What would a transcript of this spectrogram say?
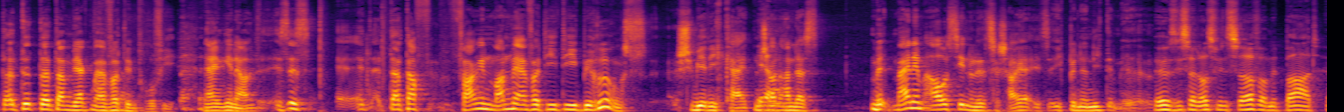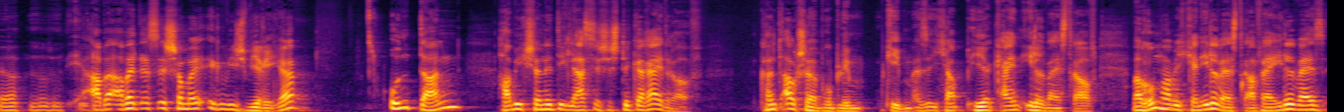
Da, da, da, merkt man einfach den Profi. Nein, genau. Es ist, äh, da, da fangen manchmal einfach die, die Berührungsschwierigkeiten Ja. schon an. Das mit meinem Aussehen, und jetzt schau ja, ich bin ja nicht, äh, Ja, du siehst halt aus wie ein Surfer mit Bart. Ja. aber, aber das ist schon mal irgendwie schwierig. Ja? Und dann habe ich schon nicht die klassische Stickerei drauf. Könnte auch schon ein Problem geben. Also ich habe hier kein Edelweiß drauf. Warum habe ich kein Edelweiß drauf? Weil Edelweiß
